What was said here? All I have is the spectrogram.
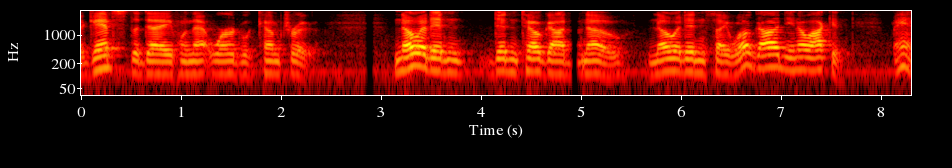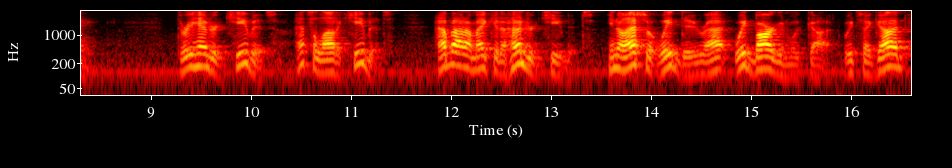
against the day when that word would come true. Noah didn't didn't tell God no. Noah didn't say, "Well, God, you know, I could man, 300 cubits. That's a lot of cubits. How about I make it 100 cubits?" You know, that's what we'd do, right? We'd bargain with God. We'd say, "God,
